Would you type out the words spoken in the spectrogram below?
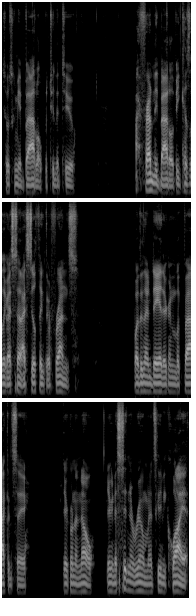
So it's going to be a battle between the two. A friendly battle because, like I said, I still think they're friends. But at the day, they're going to look back and say, they're going to know. They're going to sit in a room and it's going to be quiet.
